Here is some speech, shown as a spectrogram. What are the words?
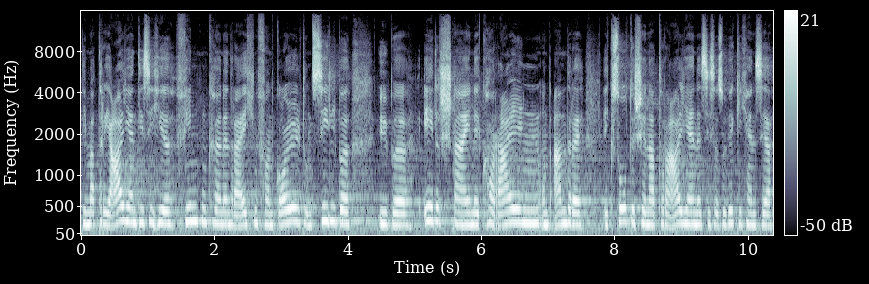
die Materialien, die Sie hier finden können, reichen von Gold und Silber über Edelsteine, Korallen und andere exotische Naturalien. Es ist also wirklich ein sehr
